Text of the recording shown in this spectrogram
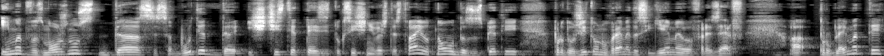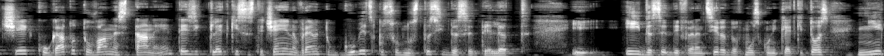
имат възможност да се събудят, да изчистят тези токсични вещества и отново да заспят и продължително време да си ги имаме в резерв. А, проблемът е, че когато това не стане, тези клетки с течение на времето губят способността си да се делят. И и да се диференцират в мускулни клетки. Тоест, ние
